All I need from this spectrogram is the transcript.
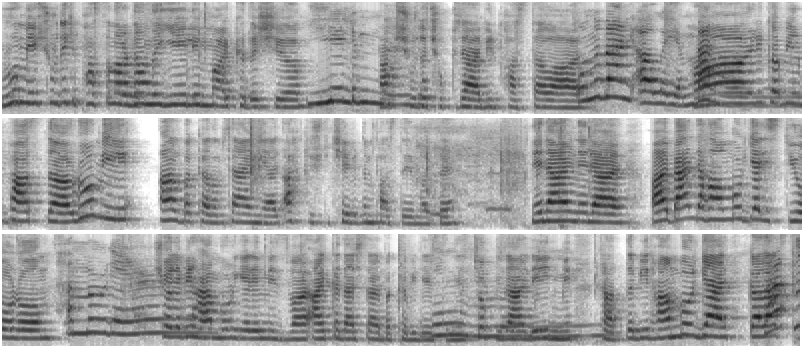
Rumi şuradaki pastalardan da yiyelim mi arkadaşım? yiyelim Bak bence. şurada çok güzel bir pasta var. Onu ben alayım. Ben Harika alayım. bir pasta. Rumi al bakalım sen ye. Ah düştü çevirdim pastayı masaya. Neler neler. Ay ben de hamburger istiyorum. Hamburger. Şöyle bir hamburgerimiz var. Arkadaşlar bakabilirsiniz. Çok güzel değil mi? Tatlı bir hamburger. Galas Tatlı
